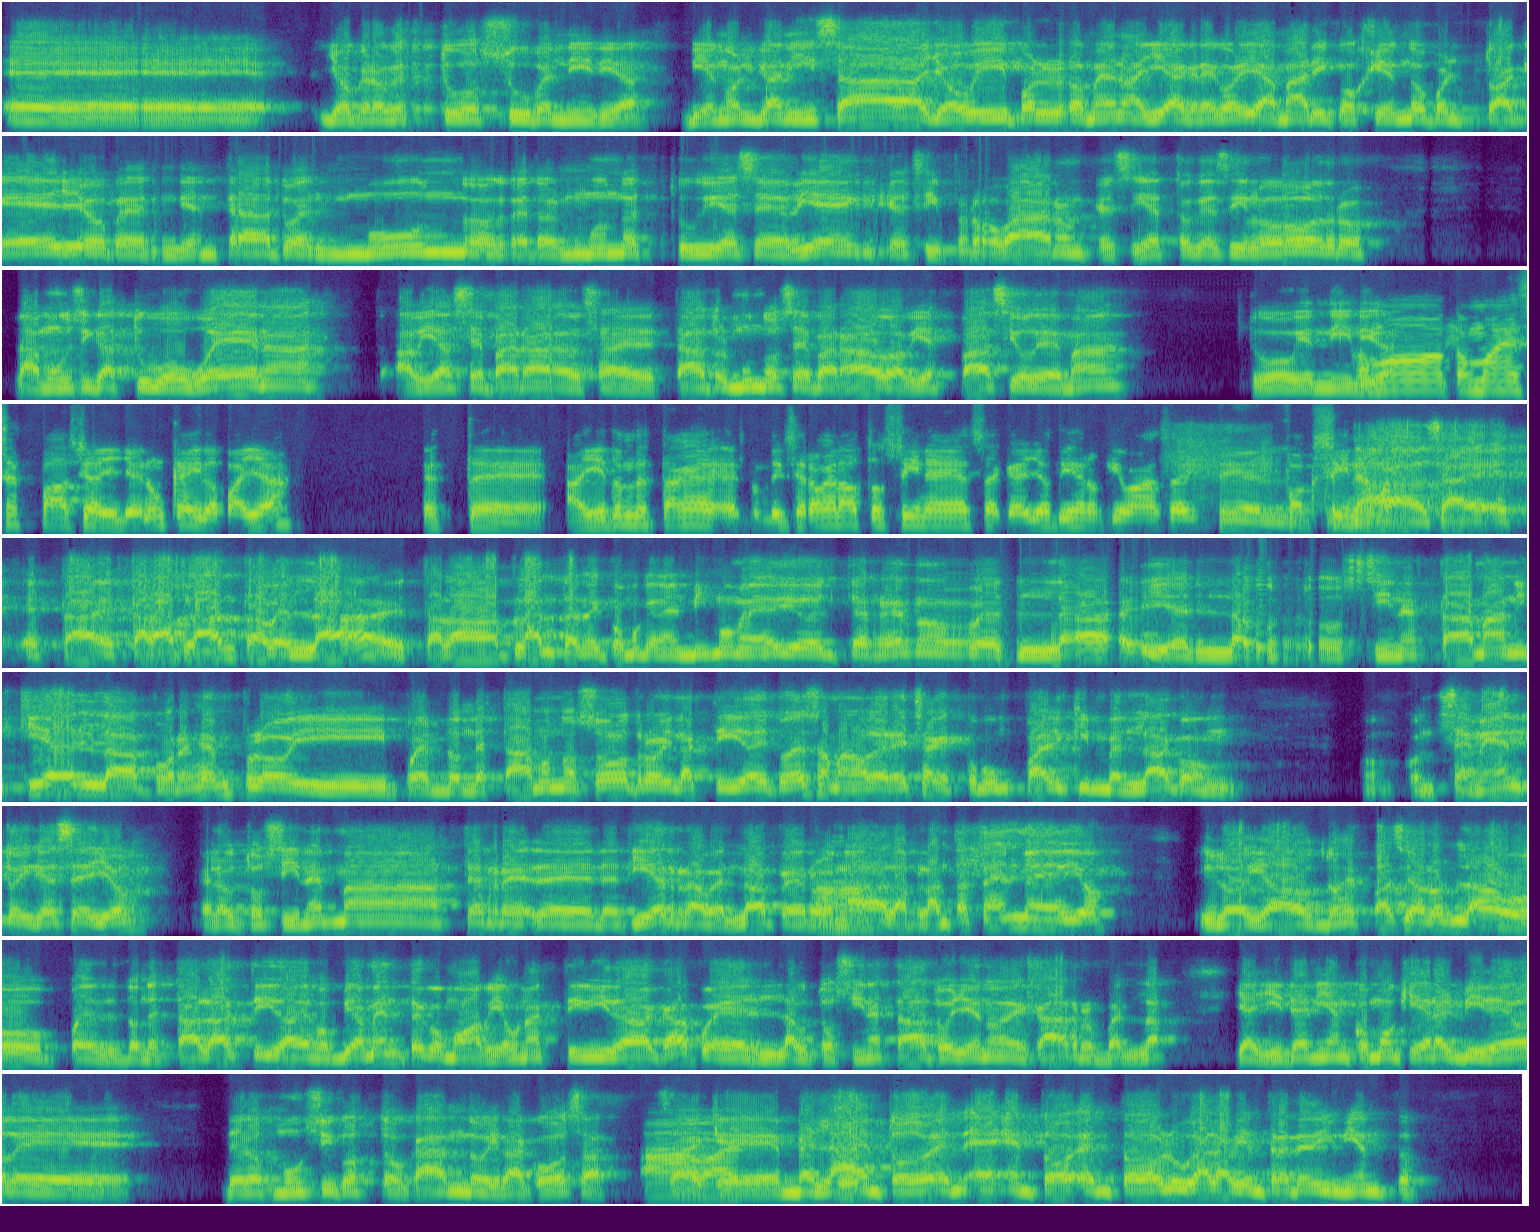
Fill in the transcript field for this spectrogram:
eh, yo creo que estuvo súper nítida, bien organizada. Yo vi por lo menos allí a Gregory y a Mari cogiendo por todo aquello, pendiente a todo el mundo, que todo el mundo estuviese bien, que si probaron, que si esto, que si lo otro. La música estuvo buena, había separado, o sea, estaba todo el mundo separado, había espacio de más, estuvo bien nítida. ¿Cómo, ¿Cómo es ese espacio allí? Yo nunca he ido para allá. Este, es donde están, eh, donde hicieron el autocine ese que ellos dijeron que iban a hacer. Sí, el- Cinema. Nada, o sea, es- está, está la planta, ¿verdad? Está la planta de, como que en el mismo medio del terreno, ¿verdad? Y el autocine está a mano izquierda, por ejemplo, y pues donde estábamos nosotros y la actividad y todo eso, a mano derecha, que es como un parking, ¿verdad? Con, con, con cemento y qué sé yo. El autocine es más de, de tierra, ¿verdad? Pero Ajá. nada, la planta está en medio y, los, y a los dos espacios a los lados, pues donde estaban las actividades, obviamente, como había una actividad acá, pues el autocine estaba todo lleno de carros, ¿verdad? Y allí tenían como quiera el video de, de los músicos tocando y la cosa. Ah, o sea, vale. que en verdad en todo, en, todo, en todo lugar había entretenimiento.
